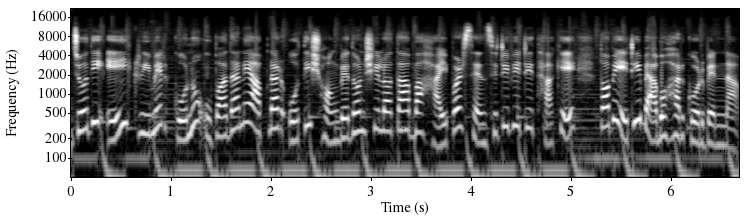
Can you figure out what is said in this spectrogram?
যদি এই ক্রিমের কোনো উপাদানে আপনার অতি সংবেদনশীলতা বা হাইপার সেন্সিটিভিটি থাকে, তবে এটি ব্যবহার করবেন না।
